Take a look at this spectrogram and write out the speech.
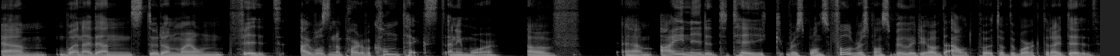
Um, when I then stood on my own feet, I wasn't a part of a context anymore. Of um, I needed to take respons- full responsibility of the output of the work that I did,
